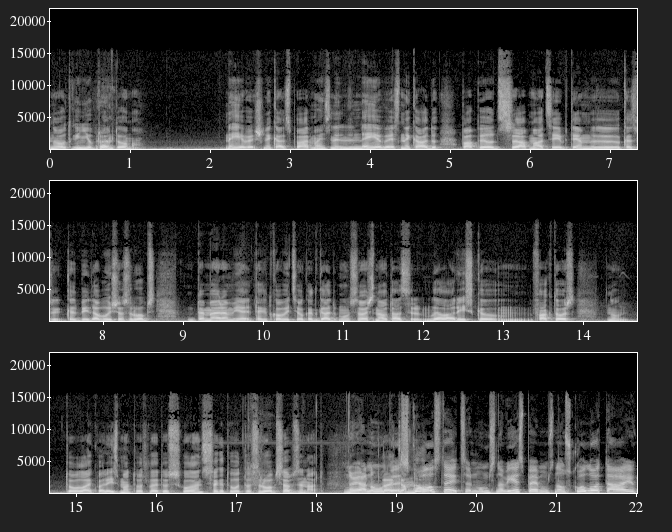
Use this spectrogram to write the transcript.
Nu, viņi joprojām domā neievieš nekādas pārmaiņas, ne, neievies nekādu papildus apmācību tiem, kas, kas bija dabūjušos robus. Piemēram, ja tagad Covid jau kādu gadu mums vairs nav tāds lielā riska faktors. Nu, to laiku var izmantot, lai tos skolēnus sagatavotu, tos robus apzinātu. Nu jā, nu, skolas teica, mums nav iespēja, mums nav skolotāju,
